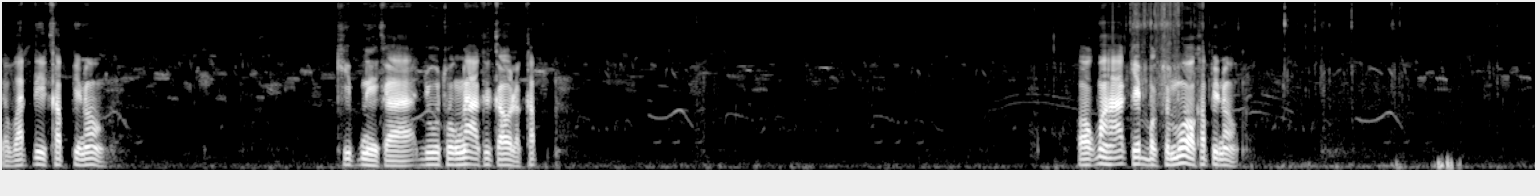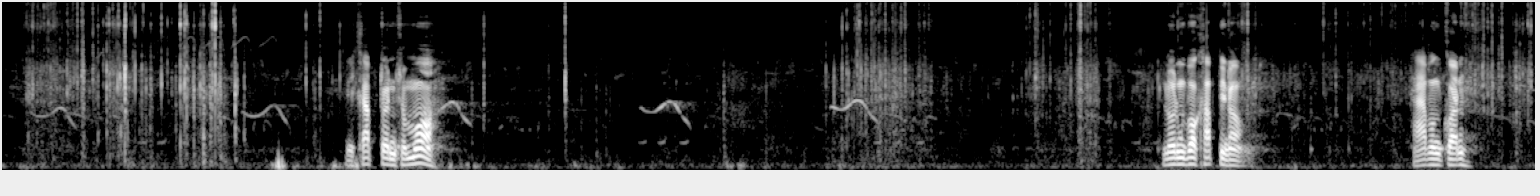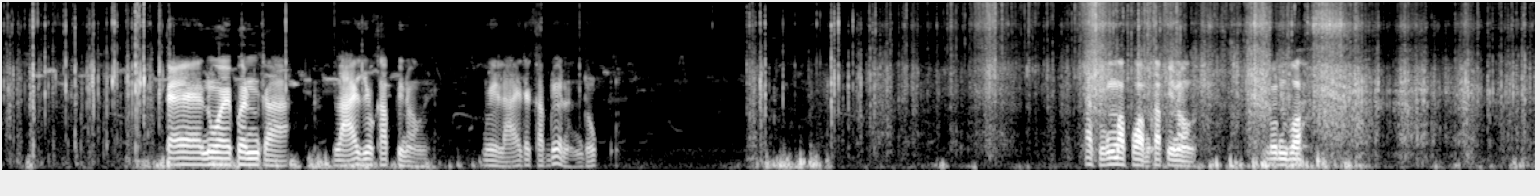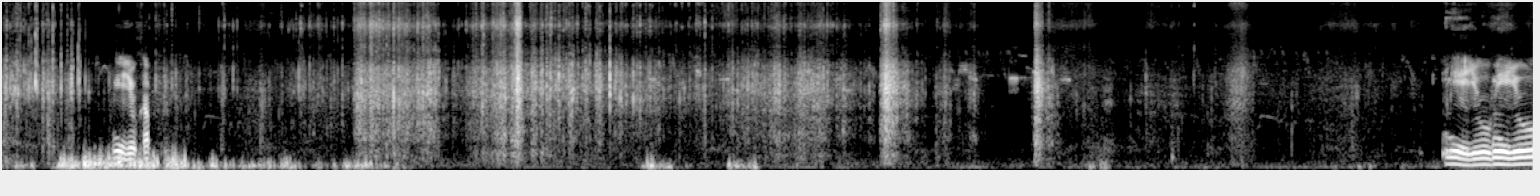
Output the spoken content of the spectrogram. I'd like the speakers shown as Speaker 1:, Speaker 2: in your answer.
Speaker 1: สวัสดีครับพี่น้อง คลิปนี้ก็อยู่ทงหน้าคือเก่าแหละครับ ออกมาหาเก็บบักสมอครับพี่น้องนี่ครับต้นสมอลนบ่ครับพี่น้อง หาบางก่อนแต่หน่วยเพิ่นกะหลายอยู่ครับพี่น้องหน่วยหลายนะครับเด้อนั่นดกถ้าสูงมาพร้อมครับพี่น้องลนบ่นี่อยู่ครับ มีอยู่มีอยู่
